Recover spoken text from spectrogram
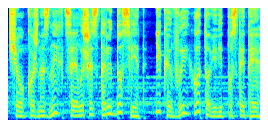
що кожна з них це лише старий досвід, який ви готові відпустити.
